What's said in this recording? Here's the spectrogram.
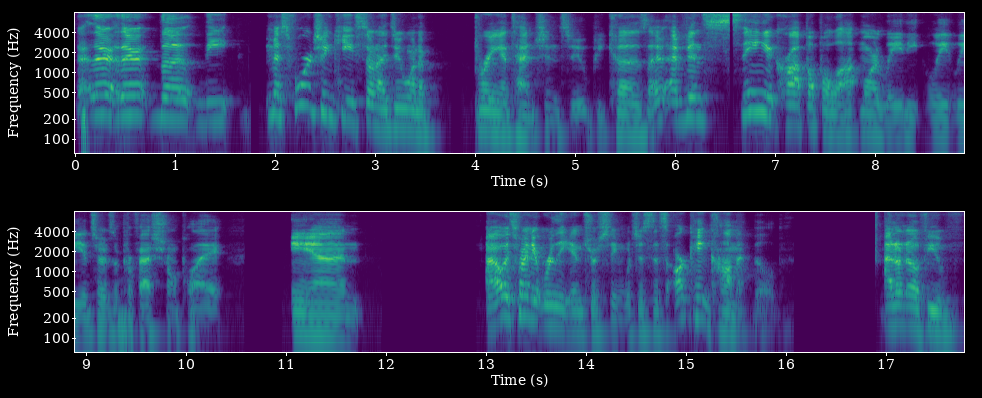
they're, they're the the Miss Fortune Keystone I do want to bring attention to because I, have been seeing it crop up a lot more lately lately in terms of professional play, and I always find it really interesting, which is this Arcane Comet build. I don't know if you've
